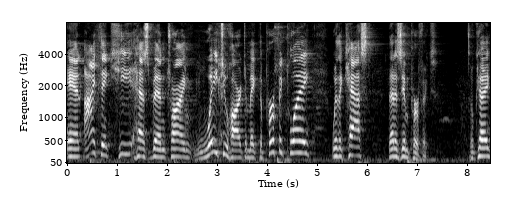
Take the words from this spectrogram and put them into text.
and I think he has been trying way too hard to make the perfect play with a cast that is imperfect. Okay?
